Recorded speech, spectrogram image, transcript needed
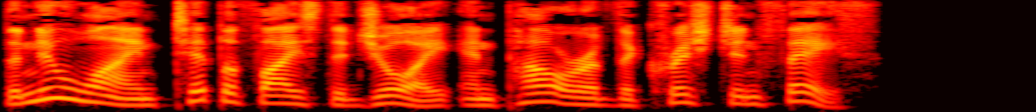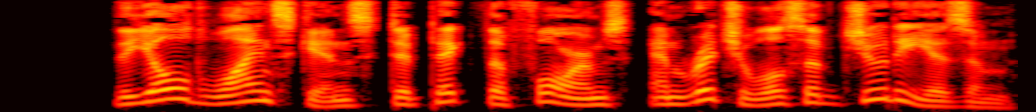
The new wine typifies the joy and power of the Christian faith. The old wineskins depict the forms and rituals of Judaism.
